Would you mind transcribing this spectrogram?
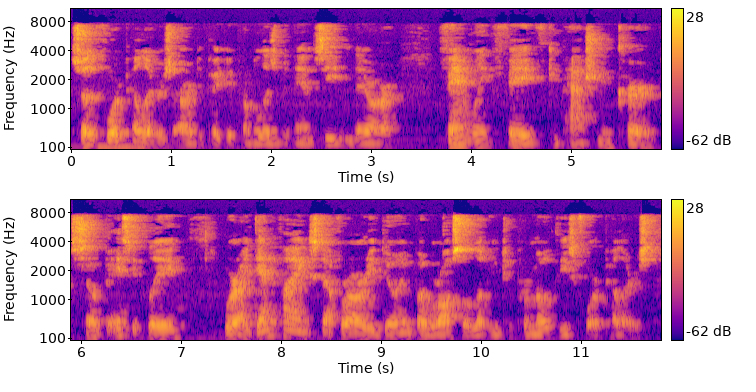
So the four pillars are depicted from Elizabeth Ann Seton. They are family, faith, compassion, and courage. So basically, we're identifying stuff we're already doing, but we're also looking to promote these four pillars.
